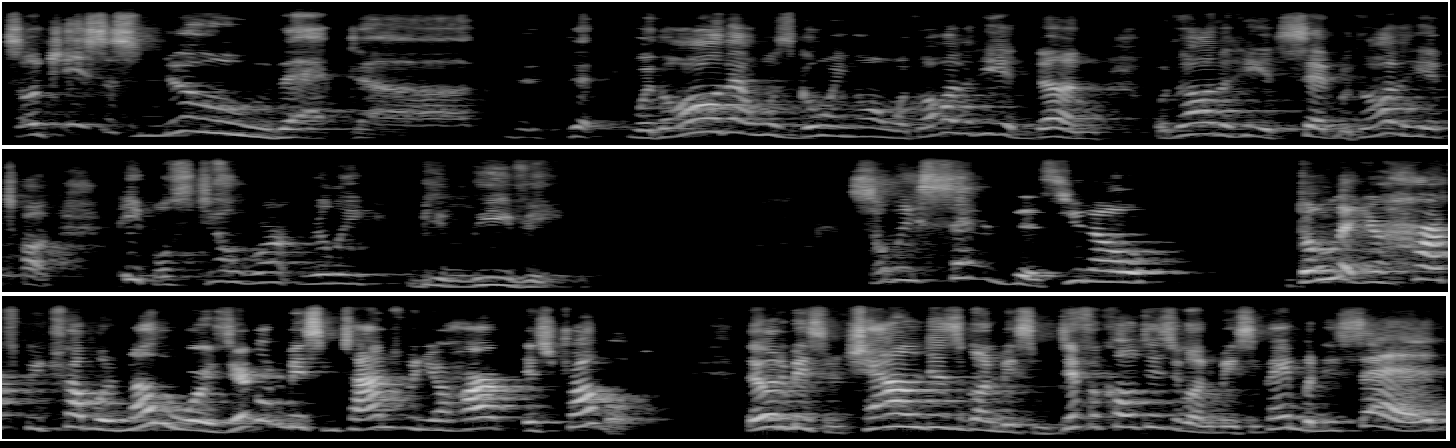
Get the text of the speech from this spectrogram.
So Jesus knew that, uh, that with all that was going on, with all that he had done, with all that he had said, with all that he had taught, people still weren't really believing. So he said this, you know, don't let your hearts be troubled. In other words, there are going to be some times when your heart is troubled. There are going to be some challenges, there are going to be some difficulties, there are going to be some pain. But he said,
